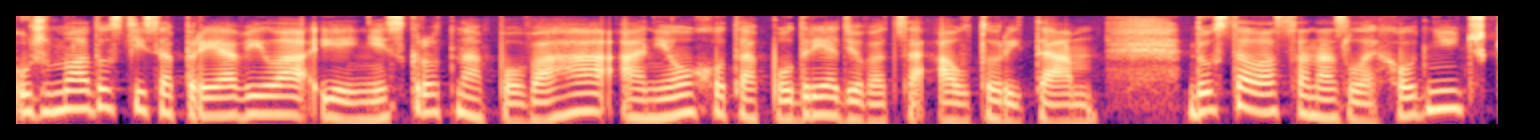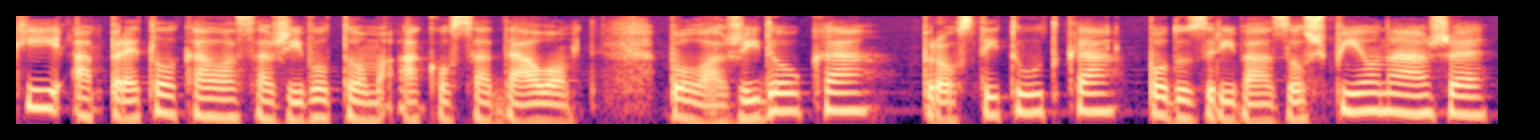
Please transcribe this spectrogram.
Už v mladosti sa prejavila jej neskrotná povaha a neochota podriadovať sa autoritám. Dostala sa na zlé chodníčky a pretlkala sa životom, ako sa dalo. Bola židovka, prostitútka, podozrivá zo špionáže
